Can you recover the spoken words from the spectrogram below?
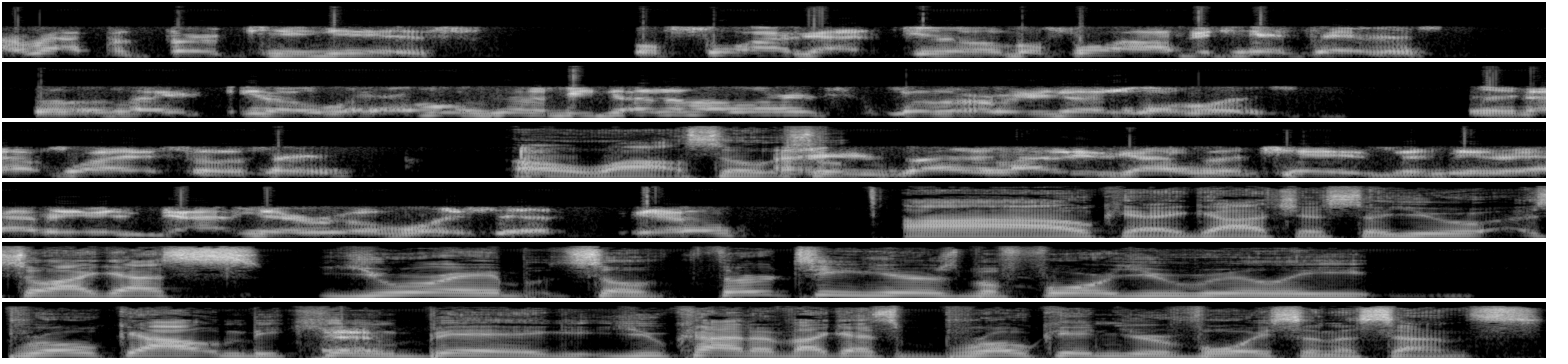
I rapped for 13 years before I got, you know, before I became famous. So it's like, you know, whatever was going to be done in my voice was already done in my voice. And that's why it's so the same. Oh, wow. So, so a lot of these guys are kids and they haven't even gotten their real voice yet, you know? Ah, okay, gotcha. So you, so I guess you were able. So 13 years before you really broke out and became yeah. big, you kind of, I guess, broke in your voice in a sense.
